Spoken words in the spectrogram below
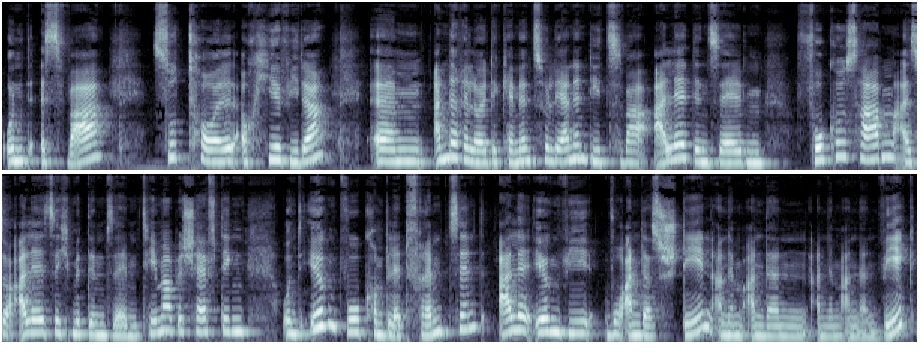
und es war so toll, auch hier wieder, ähm, andere Leute kennenzulernen, die zwar alle denselben Fokus haben, also alle sich mit demselben Thema beschäftigen und irgendwo komplett fremd sind, alle irgendwie woanders stehen, an einem anderen, an einem anderen Weg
